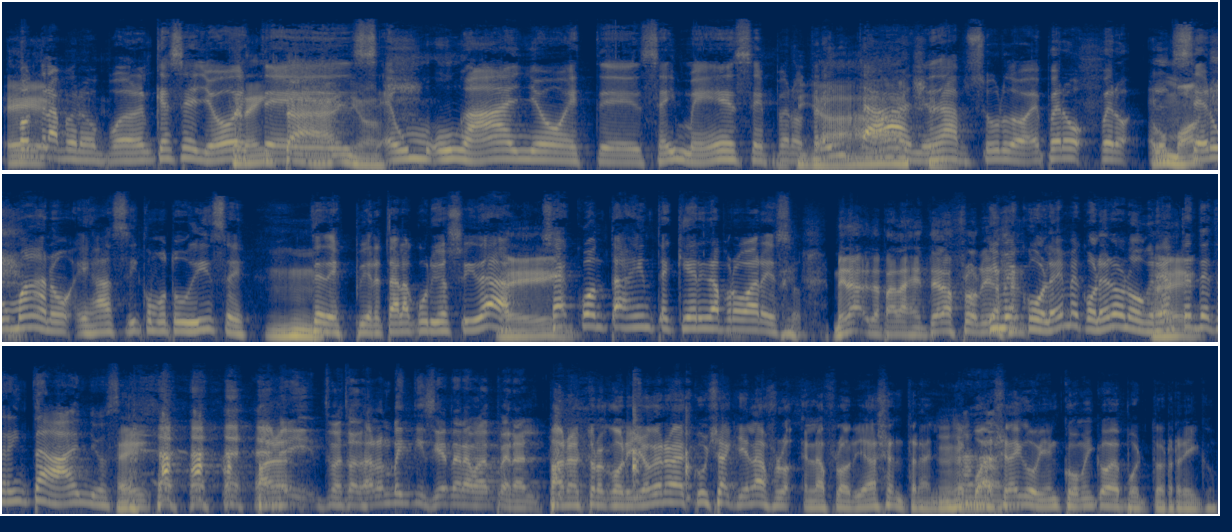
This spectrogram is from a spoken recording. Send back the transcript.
Eh, Contra, pero poder, qué sé yo, 30 este, años. es un, un año, este, seis meses, pero Ya, 30 años, che. es absurdo. eh, Pero, pero Too el much. ser humano es así como tú dices, te despierta la curiosidad. Sí. ¿Sabes cuánta gente quiere ir a probar eso? Mira, para la gente de la Florida. Y me colé, me colé, lo logré antes de 30 años. Sí. para, me tardaron 27 nada más esperar. para nuestro corillo que nos escucha aquí en la, en la Florida Central, les voy a decir algo bien cómico de Puerto Rico.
